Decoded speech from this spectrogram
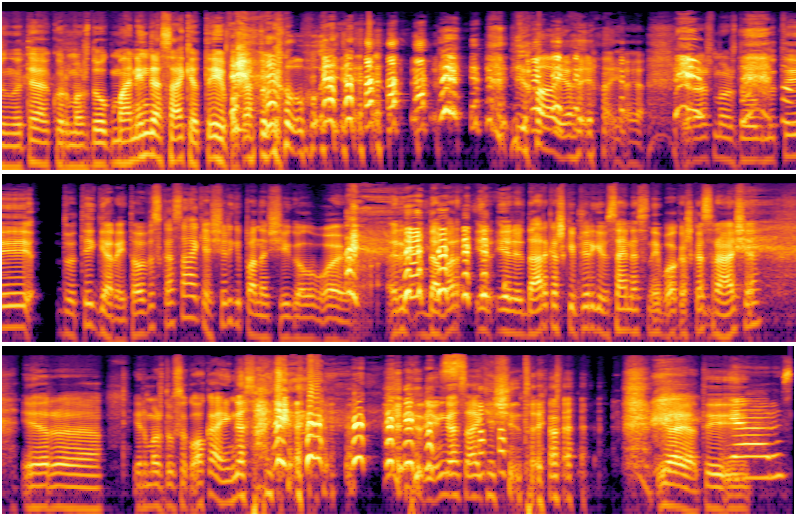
žinutę, kur maždaug maninga sakė taip, ką tu galvoji. jo, jo, jo, jo, jo. Ir aš maždaug, nu tai, nu tai gerai, tau viską sakė, aš irgi panašiai galvoju. Ir dabar, ir, ir dar kažkaip irgi visai nesenai buvo kažkas rašė. Ir, ir maždaug sakau, o ką Inga sakė? ir Inga sakė šitą. jo, jo, tai... Geras.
